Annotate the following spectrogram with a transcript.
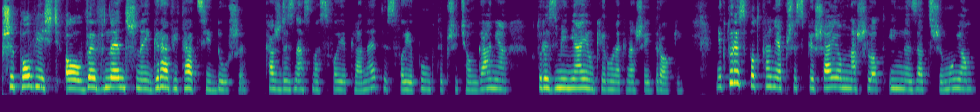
przypowieść o wewnętrznej grawitacji duszy. Każdy z nas ma swoje planety, swoje punkty przyciągania, które zmieniają kierunek naszej drogi. Niektóre spotkania przyspieszają nasz lot, inne zatrzymują,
